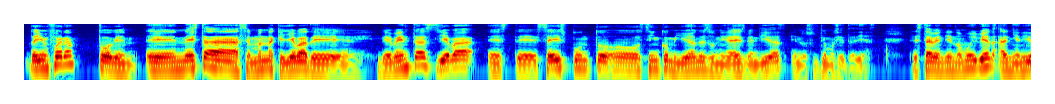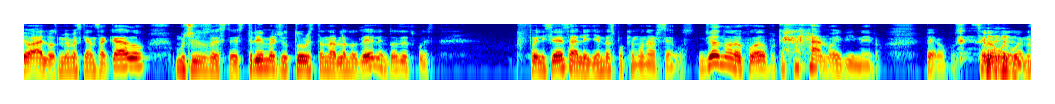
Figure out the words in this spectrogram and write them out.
De ahí en fuera, todo bien. En esta semana que lleva de, ventas, lleva este 6.5 millones de unidades vendidas en los últimos 7 días. Se está vendiendo muy bien, añadido a los memes que han sacado. Muchos este, streamers, youtubers están hablando de él. Entonces, pues, felicidades a Leyendas Pokémon Arceus. Yo no lo he jugado porque no hay dinero. Pero pues, se ve muy bueno.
